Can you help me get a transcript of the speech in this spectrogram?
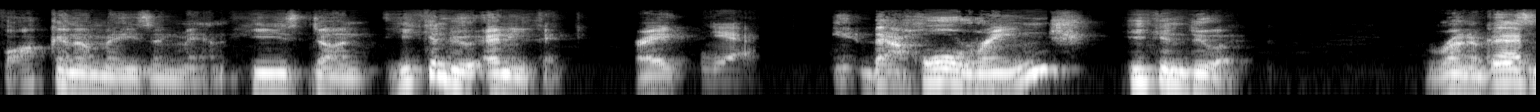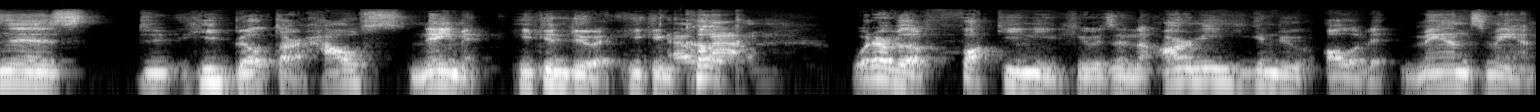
fucking amazing man. He's done. He can do anything, right? yeah, that whole range, he can do it. Run a Okay. business. He built our house. Name it. He can do it. He can oh cook. wow, Whatever the fuck you need. He was in the army. He can do all of it. Man's man.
